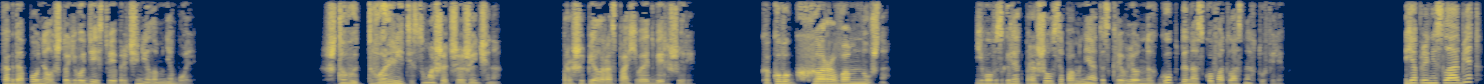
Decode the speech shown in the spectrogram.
когда понял, что его действие причинило мне боль. «Что вы творите, сумасшедшая женщина?» — прошипел, распахивая дверь шире. Какого гхара вам нужно?» Его взгляд прошелся по мне от искривленных губ до носков атласных туфелек. «Я принесла обед,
